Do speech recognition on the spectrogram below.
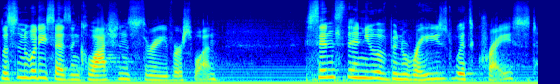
Listen to what he says in Colossians 3, verse 1. Since then you have been raised with Christ,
